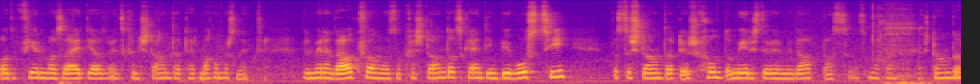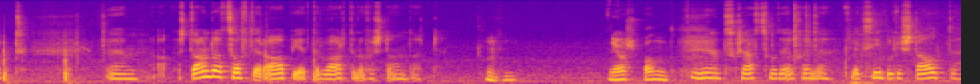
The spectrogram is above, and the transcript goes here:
oder die Firma sagt, ja, wenn es keinen Standard hat, machen wir es nicht. Weil wir haben angefangen, wo es noch keine Standards gibt, im Bewusstsein, dass der Standard erst kommt und wir es dann wieder anpassen. Das machen Standard, ähm, Standard-Software-Anbieter warten auf einen Standard. Mhm. Ja, spannend. Und wir haben das Geschäftsmodell können flexibel gestalten.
